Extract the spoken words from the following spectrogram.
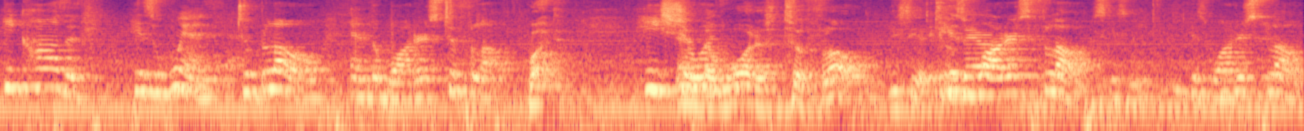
He causeth his wind to blow and the waters to flow. What? He And the waters to flow. You see it? his waters flow, excuse me, his waters flow.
